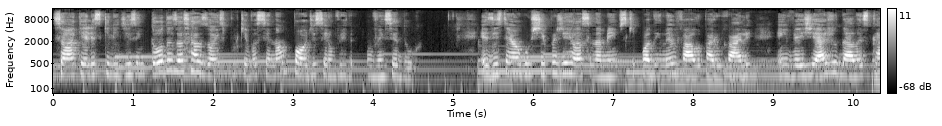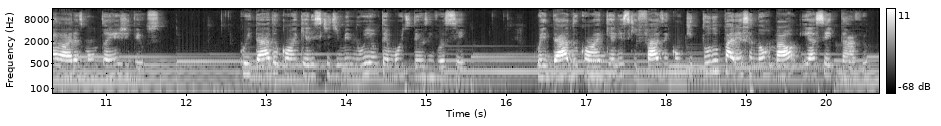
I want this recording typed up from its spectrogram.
são aqueles que lhe dizem todas as razões porque você não pode ser um vencedor. Existem alguns tipos de relacionamentos que podem levá-lo para o vale em vez de ajudá-lo a escalar as montanhas de Deus. Cuidado com aqueles que diminuem o temor de Deus em você. Cuidado com aqueles que fazem com que tudo pareça normal e aceitável.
